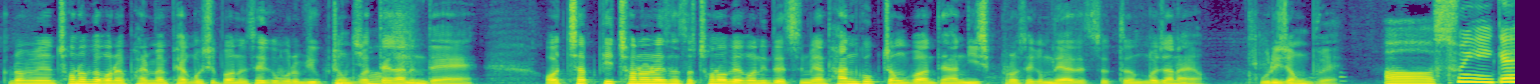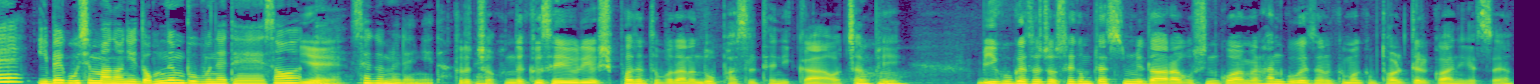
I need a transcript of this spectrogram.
그러면 1,500원에 팔면 150원은 세금으로 미국 정부가 그렇죠. 떼가는데 어차피 1,000원에 사서 1,500원이 됐으면 한국 정부한테 한 20% 세금 내야 됐었던 거잖아요. 우리 정부에. 어, 수익의 250만 원이 넘는 부분에 대해서 예. 네, 세금을 냅니다. 그렇죠. 근데 그 세율이 10%보다는 높았을 테니까 어차피 어허. 미국에서 저 세금 뗐습니다라고 신고하면 한국에서는 그만큼 덜 뗄 거 아니겠어요?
